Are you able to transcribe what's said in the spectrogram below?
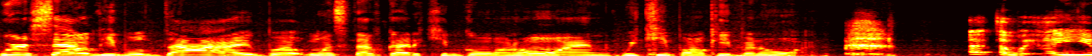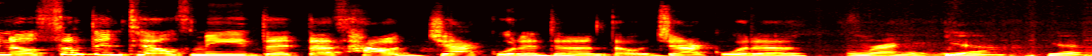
we're sad when people die, but when stuff got to keep going on, we keep on keeping on. I you know, something tells me that that's how Jack would have done, though. Jack would have, right? Yeah, yeah.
